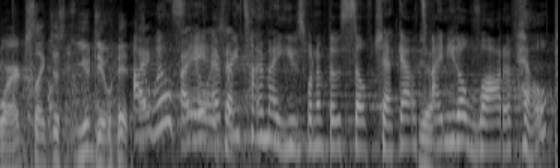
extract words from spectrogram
works. Like, just you do it. I will say, always every have- time I use one of those self checkouts, Yeah. I need a lot of help.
